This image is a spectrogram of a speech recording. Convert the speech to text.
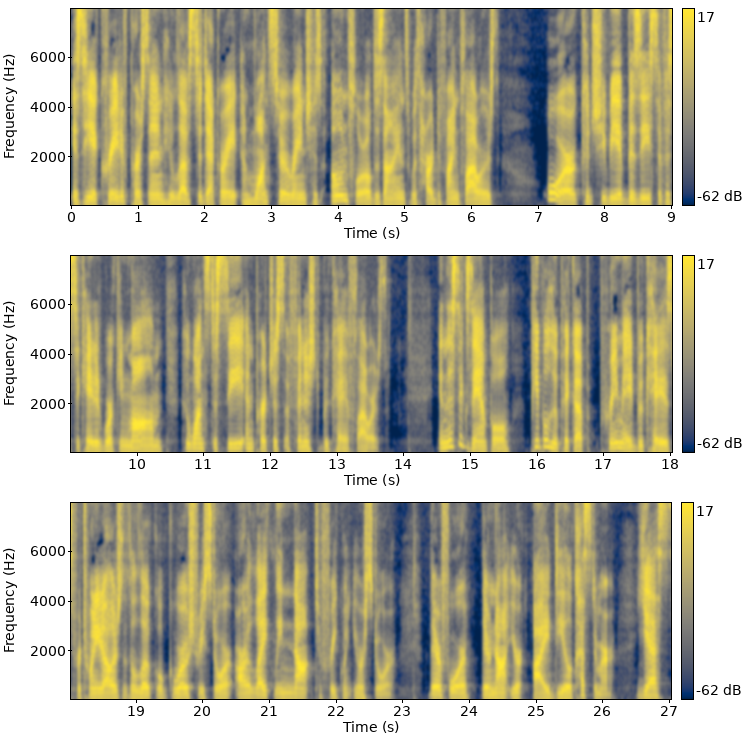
is he a creative person who loves to decorate and wants to arrange his own floral designs with hard to find flowers? Or could she be a busy, sophisticated working mom who wants to see and purchase a finished bouquet of flowers? In this example, people who pick up pre made bouquets for $20 at the local grocery store are likely not to frequent your store. Therefore, they're not your ideal customer. Yes,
